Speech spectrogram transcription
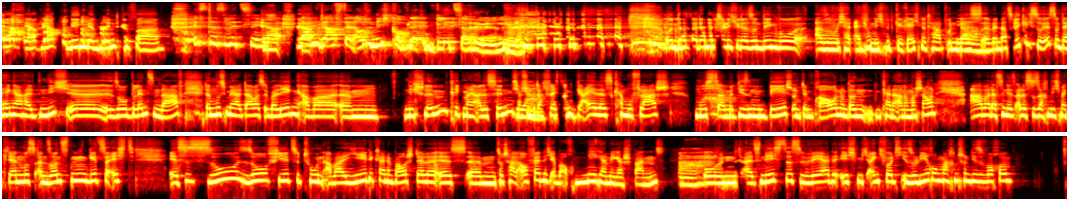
ja, ja, ja, wegen der Blindgefahr. Ist das witzig? Ja, Nein, du darfst dein Auto nicht komplett in Glitzer hüllen. und das wäre dann natürlich wieder so ein Ding, wo, also wo ich halt einfach nicht mit gerechnet habe. Und ja. das, äh, wenn das wirklich so ist und der Hänger halt nicht äh, so glänzen darf, dann muss ich mir halt da was überlegen. Aber ähm, nicht schlimm, kriegt man ja alles hin. Ich habe ja. schon gedacht, vielleicht so ein geiles Camouflage-Muster oh. mit diesem Beige und dem Braun und dann, keine Ahnung, mal schauen. Aber das sind jetzt alles so Sachen, die ich mir klären muss. Ansonsten geht's da echt, es ist so, so viel zu tun, aber jede kleine Baustelle ist ähm, total aufwendig, aber auch mega, mega spannend. Ah. Und als nächstes werde ich mich, eigentlich wollte ich Isolierung machen schon diese Woche.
